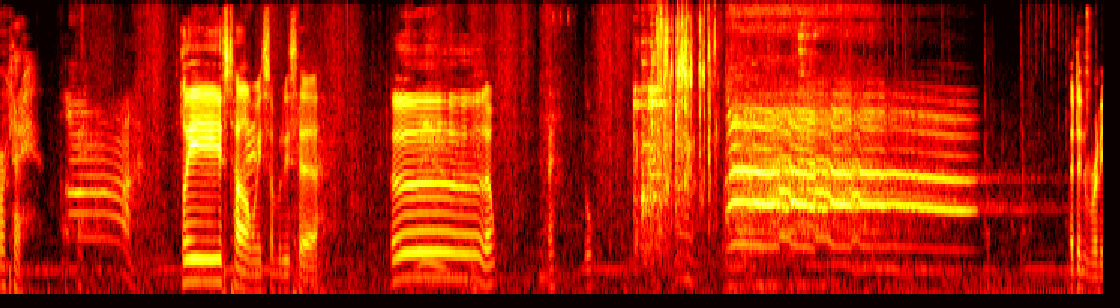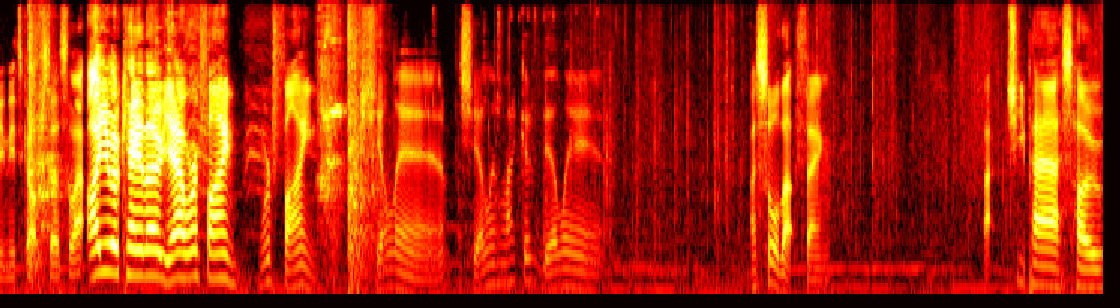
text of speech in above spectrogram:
Okay. Please tell me somebody's here. Uh, no. Okay, cool. I didn't really need to go upstairs for that. Are you okay though? Yeah, we're fine. We're fine. I'm chilling. I'm chilling like a villain. I saw that thing. That cheap ass hoe.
